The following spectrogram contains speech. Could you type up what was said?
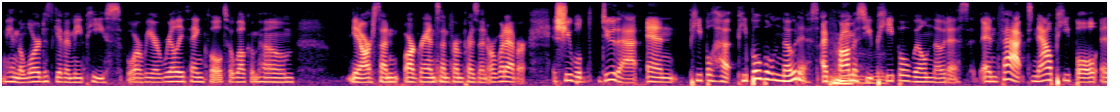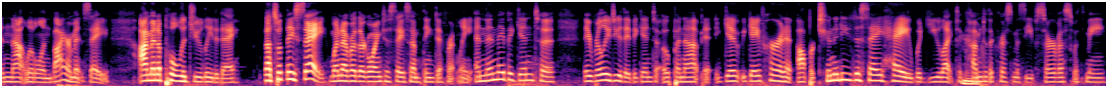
man the lord has given me peace or we are really thankful to welcome home you know our son our grandson from prison or whatever she will do that and people ha- people will notice. I promise you people will notice. In fact now people in that little environment say i'm going to pull a julie today. That's what they say whenever they're going to say something differently. And then they begin to they really do. They begin to open up. It gave, gave her an opportunity to say hey would you like to come to the christmas eve service with me?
